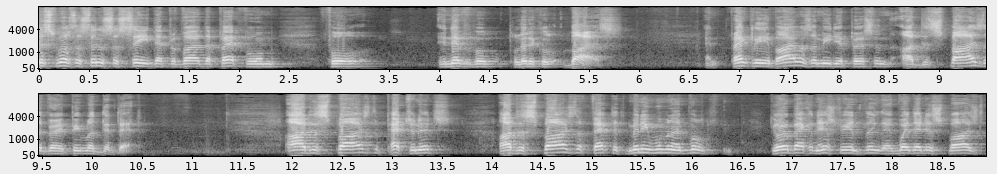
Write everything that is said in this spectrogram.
This was the sinister seed that provided the platform for inevitable political bias. And frankly, if I was a media person, I'd despise the very people that did that. I despise the patronage. I despise the fact that many women will go back in history and think that way they despised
